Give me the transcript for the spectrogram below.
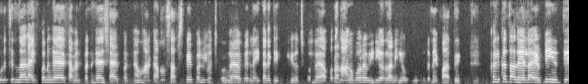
பிடிச்சிருந்தா லைக் பண்ணுங்க கமெண்ட் பண்ணுங்க ஷேர் பண்ணுங்க. மறக்காம சப்ஸ்கிரைப் பண்ணி வச்சுக்கோங்க. பெல் ஐக்கானை கிளிக் பண்ணி வச்சுக்கோங்க. அப்பதான் நாங்க போற வீடியோ எல்லாம் நீங்க உடனே பார்த்து கல்கத்தால எல்லாம் எப்படி இருக்கு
